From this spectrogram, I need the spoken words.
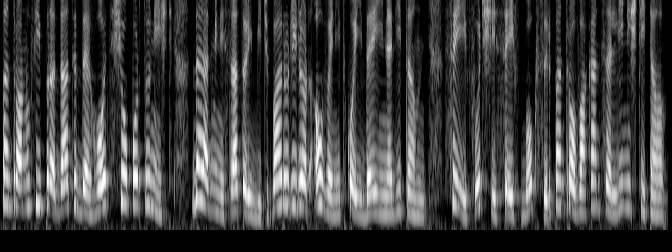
pentru a nu fi prădat de hoți și oportuniști, dar administratorii beach barurilor au venit cu o idee inedită, safe-uri și safe box-uri pentru o vacanță liniștită.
